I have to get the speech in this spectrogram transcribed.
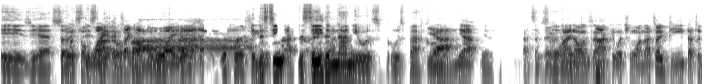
Is yeah. So it's, the it's white. like, it's like uh, the white. uh, Uh, the season se- the season Nani was was back. on Yeah. it. Yeah, That's a big So- one. I know exactly which one. That's a D. That's a I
